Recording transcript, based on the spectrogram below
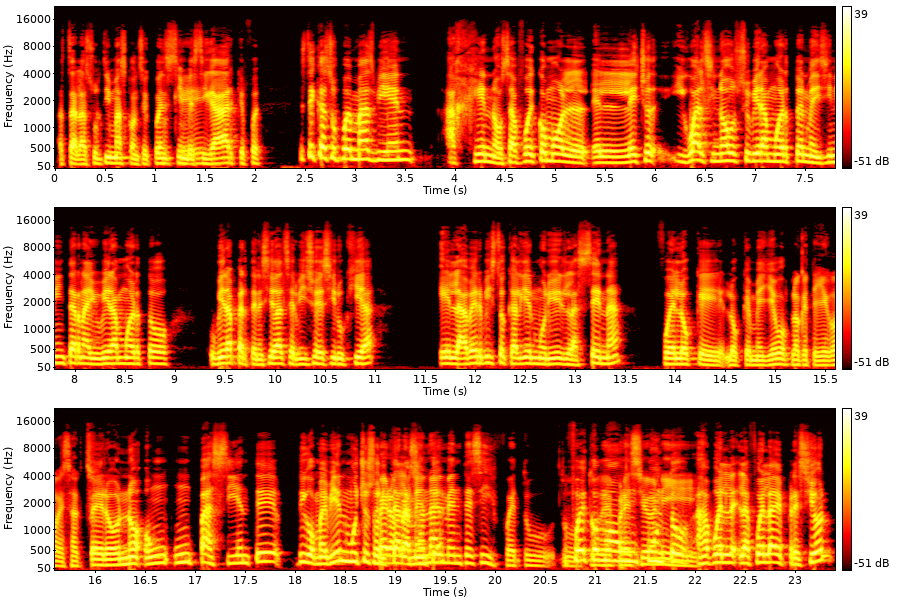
hasta las últimas consecuencias investigar qué fue. Este caso fue más bien ajeno, o sea, fue como el, el hecho, igual si no se hubiera muerto en medicina interna y hubiera muerto, hubiera pertenecido al servicio de cirugía, el haber visto que alguien murió y la cena fue lo que, lo que me llevó. Lo que te llegó, exacto. Pero no, un, un paciente, digo, me vienen muchos ahorita Pero a la mente. personalmente sí, fue tu, tu fue tu como un punto, y- ajá, fue, la, fue la depresión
